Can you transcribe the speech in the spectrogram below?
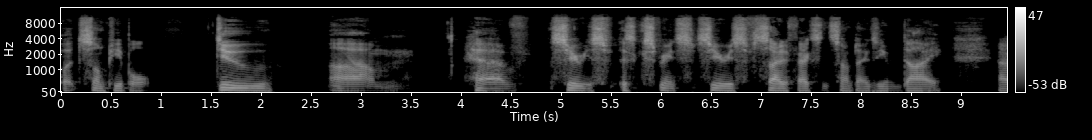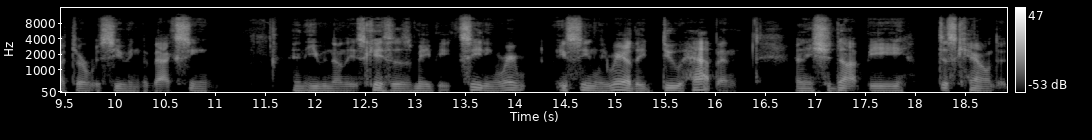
but some people do um, have serious experience serious side effects and sometimes even die after receiving the vaccine. And even though these cases may be exceeding rare, exceedingly rare, they do happen, and they should not be discounted.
